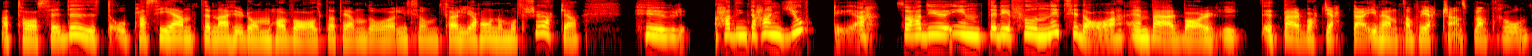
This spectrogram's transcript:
att ta sig dit och patienterna, hur de har valt att ändå liksom följa honom och försöka. Hur, hade inte han gjort det, så hade ju inte det funnits idag, en bärbar, ett bärbart hjärta i väntan på hjärttransplantation.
